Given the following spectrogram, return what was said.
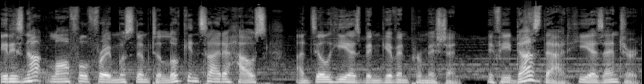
It is not lawful for a Muslim to look inside a house until he has been given permission. If he does that, he has entered.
